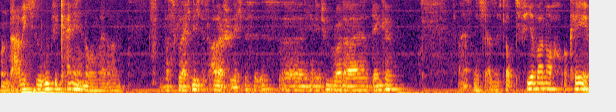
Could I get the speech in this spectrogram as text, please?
Und da habe ich so gut wie keine Erinnerung mehr dran. Was vielleicht nicht das Allerschlechteste ist, äh, wenn ich an die Tomb Raider denke. Ich weiß nicht, also ich glaube, die 4 war noch okay.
